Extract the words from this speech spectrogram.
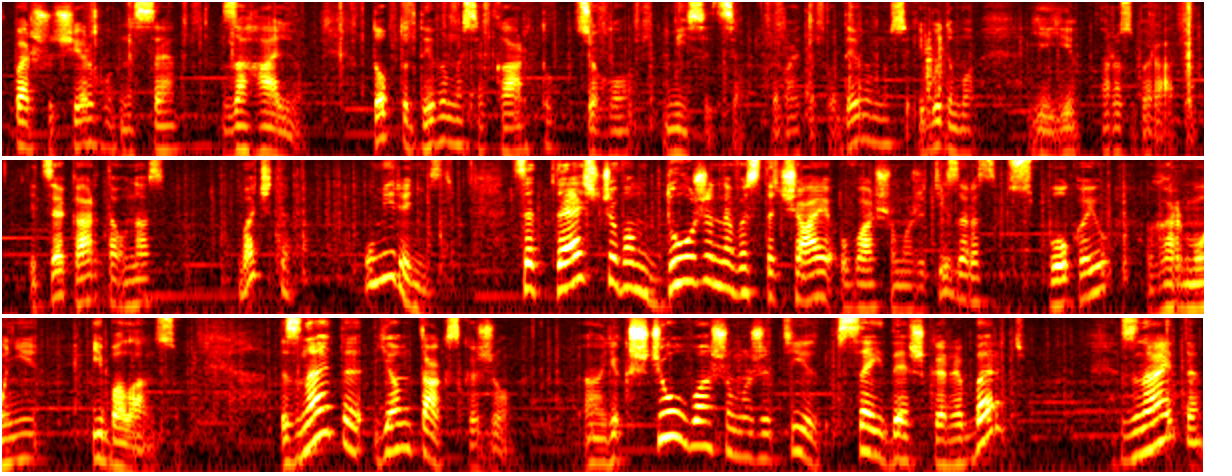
в першу чергу несе загально. Тобто дивимося карту цього місяця. Давайте подивимося і будемо її розбирати. І ця карта у нас, бачите, уміряність. Це те, що вам дуже не вистачає у вашому житті зараз спокою, гармонії і балансу. Знаєте, я вам так скажу: якщо у вашому житті все йде шкереберть, знайте,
